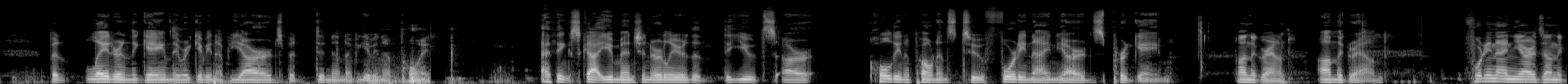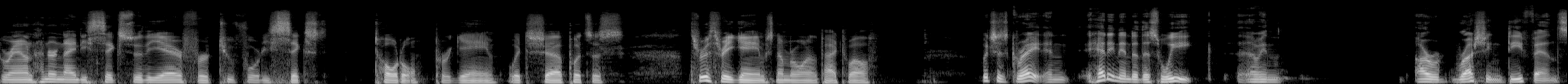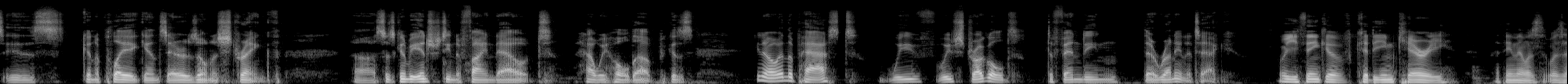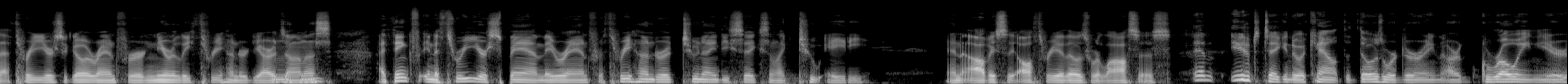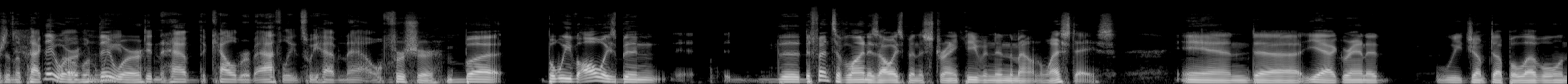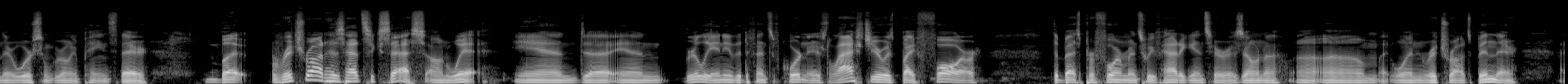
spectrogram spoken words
but later in the game they were giving up yards, but didn't end up giving up points. I think Scott, you mentioned earlier that the Utes are holding opponents to 49 yards per game On the ground. on the ground. 49 yards on the ground, 196 through the air for 246 total per game, which uh, puts us through three games, number one in the Pac 12. which is great. And heading into this week, I mean, our rushing defense is going to play against Arizona's strength. Uh, so it's going to be interesting to find out how we hold up because, you know, in the past we've we've struggled defending their running attack. Well, you think of Ka'Deem Carey. I think that was was that three years ago. Ran for nearly 300 yards on us. I think in a three year span they ran for 300, 296, and like 280. And obviously, all three of those were losses. And you have to take into account that those were during our growing years in the Pac-12 They were. when They we were. didn't have the caliber of athletes we have now. for sure. But but we've always been the defensive line has always been the strength, even in the Mountain West days. And uh, yeah, granted, we jumped up a level, and there were some growing pains there. But Rich Rod has had success on wit, and uh, and really any of the defensive coordinators. Last year was by far the best performance we've had against Arizona uh, um, when Rich Rod's been there.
